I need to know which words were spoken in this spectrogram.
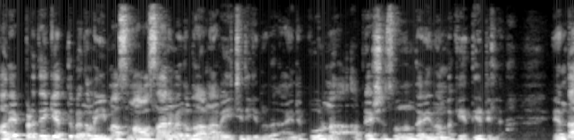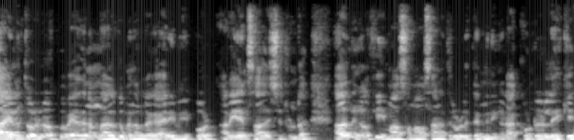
അത് എപ്പോഴത്തേക്ക് എത്തുമെന്നുള്ള ഈ മാസം അവസാനം എന്നുള്ളതാണ് അറിയിച്ചിരിക്കുന്നത്. അതിന്റെ പൂർണ അപ്ഡേഷൻസ് ഒന്നും തന്നെ നമുക്ക് എത്തിയിട്ടില്ല. എന്തായാലും തൊഴിലുറപ്പ് വേതനം നൽകും എന്നുള്ള കാര്യം ഇപ്പോൾ അറിയാൻ സാധിച്ചിട്ടുണ്ട്. അത് നിങ്ങൾക്ക് ഈ മാസം അവസാനത്തിനുള്ളിൽ തന്നെ നിങ്ങളുടെ അക്കൗണ്ടുകളിലേക്ക്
